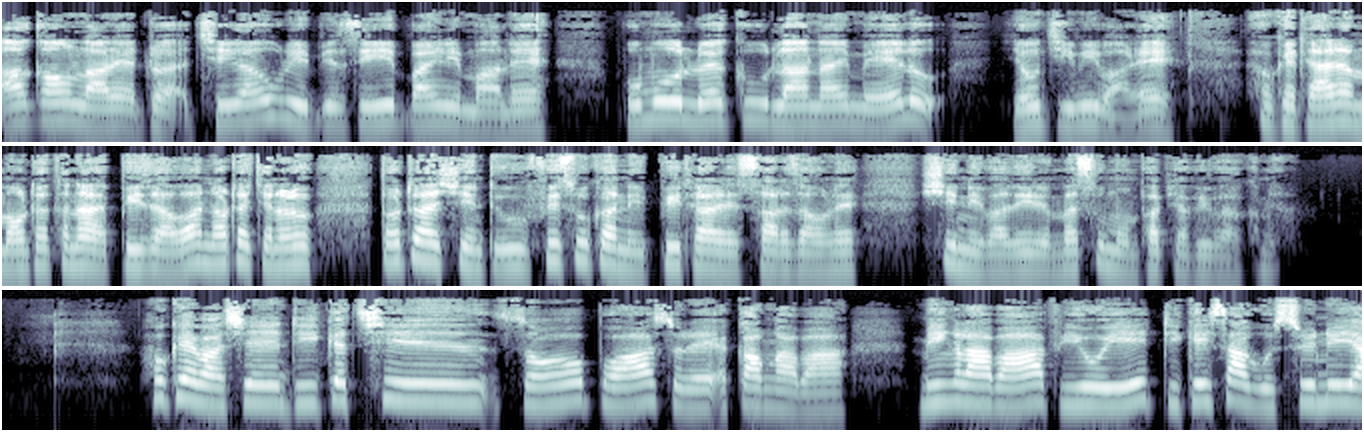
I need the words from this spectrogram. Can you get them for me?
အားကောင်းလာတဲ့အတွက် အခြေခံဥပဒေပြင်ဆင်ရေးပိုင်းတွေမှာလည်း ပိုမိုလွယ်ကူလာနိုင်မယ်လို့ ယုံကြည်မိပါတယ်။ဟုတ်ကဲ့ ဒါကတော့ မောင်တသနာပေးစာပါ နောက်ထပ် ကျွန်တော်တို့တောတာရှင်တူ Facebook ကနေ ပေးထားတဲ့ စာတစ်စောင်လည်း ရှိနေပါသေးတယ် မဆုမွန် ဖတ်ပြပေးပါခင်ဗျာဟုတ်ကဲ့ပါရှင်ဒီကချင်ဇောဘွားဆိုတဲ့ အကောင့်ကပါ မင်္ဂလာပါ VOA ဒီကိစ္စကို ဆွေးနွေးရ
